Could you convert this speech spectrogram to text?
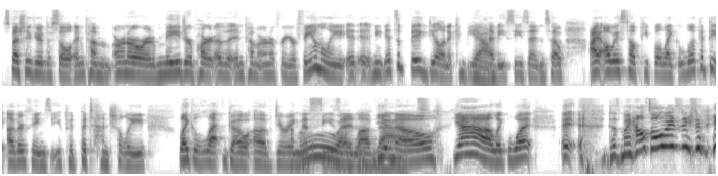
especially if you're the sole income earner or a major part of the income earner for your family. It, it I mean, it's a big deal and it can be yeah. a heavy season. So I always tell people, like, look at the other things that you could potentially like let go of during this season. I love that. You know, yeah. Like what it, does my house always need to be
